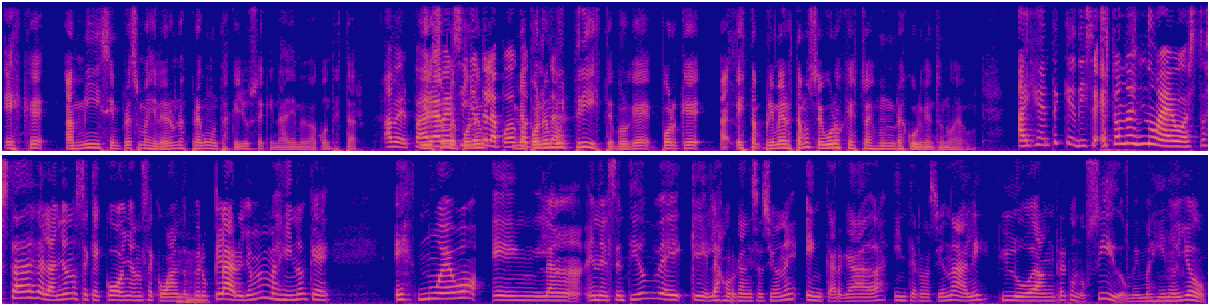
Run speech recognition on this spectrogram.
es que a mí siempre eso me genera unas preguntas que yo sé que nadie me va a contestar. A ver, para ver me si pone- yo te la puedo Me contestar. pone muy triste porque, porque ah, esta- primero estamos seguros que esto es un descubrimiento nuevo. Hay gente que dice, esto no es nuevo, esto está desde el año no sé qué coño, no sé cuándo. Pero claro, yo me imagino que es nuevo en, la, en el sentido de que las organizaciones encargadas internacionales lo han reconocido, me imagino yo.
